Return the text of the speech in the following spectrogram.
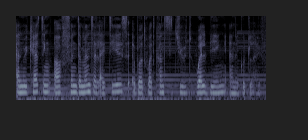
and recasting of fundamental ideas about what constitutes well being and a good life.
